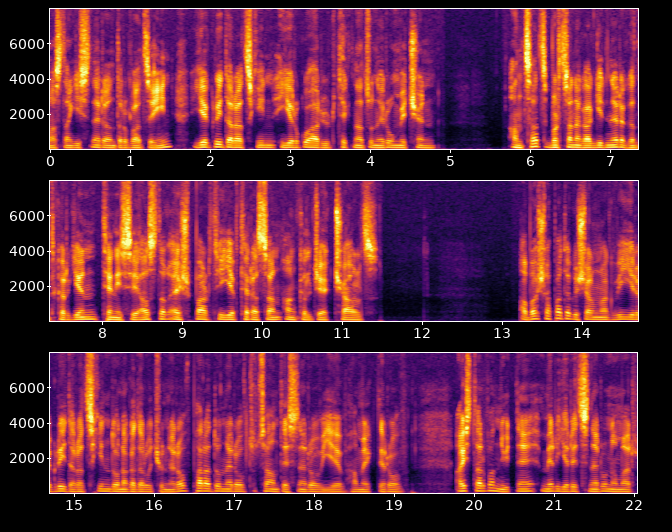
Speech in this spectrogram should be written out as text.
մասնագետները ընտրված էին երկրի տարածքին 200 տեխնացուներու մեջ են։ Անցած մրցանակագիրները կընդգրկեն թենիսի աստղ Էշ Պարտի եւ թերասան Uncle Jack Charles։ Աբա շապատը կշարունակվի երկրի տարածքին դոնակատարություններով, փառատոներով, ցուցահանդեսներով եւ համերգներով։ Այս տարվա նյութն է մեր երեցներուն համար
